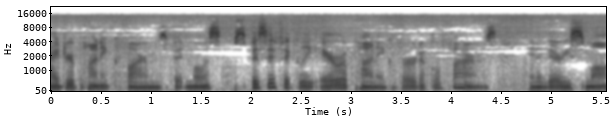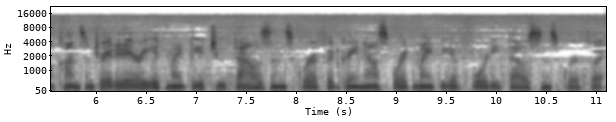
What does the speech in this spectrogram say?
hydroponic farms, but most specifically aeroponic vertical farms in a very small concentrated area. It might be a 2,000 square foot greenhouse or it might be a 40,000 square foot.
